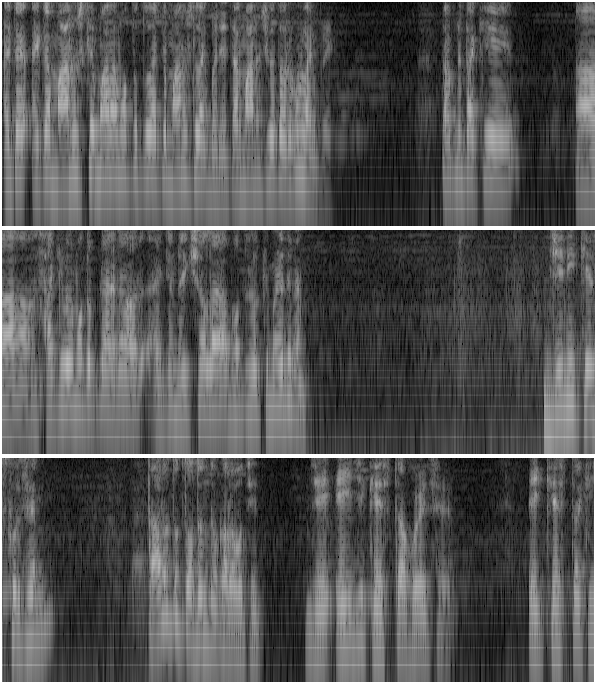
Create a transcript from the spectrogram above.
একটা একটা মানুষকে মারার মতো তো একটা মানুষ লাগবে যে তার মানসিকতা ওরকম লাগবে। তা আপনি তাকে সাকিবের মতো প্লেয়ার একজন রিক্সাওয়ালা ভদ্রলোককে মেরে দেবেন? যিনি কেস করেছেন, তারও তো তদন্ত করা উচিত যে এই যে কেসটা হয়েছে, এই কেসটা কি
